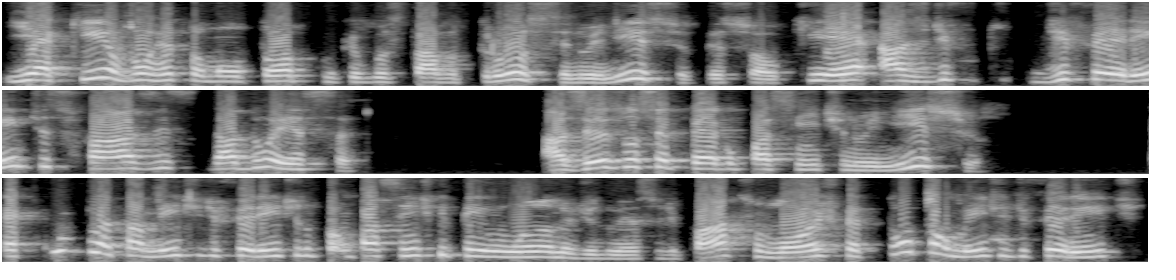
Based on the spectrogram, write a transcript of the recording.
E aqui eu vou retomar um tópico que o Gustavo trouxe no início, pessoal, que é as dif diferentes fases da doença. Às vezes você pega o paciente no início, é completamente diferente do um paciente que tem um ano de doença de Parkinson, lógico, é totalmente diferente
